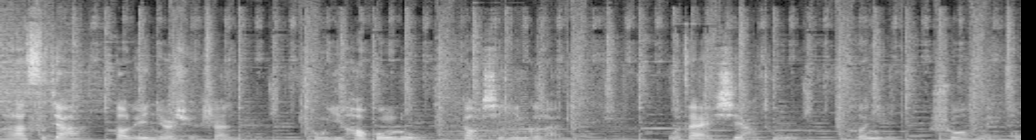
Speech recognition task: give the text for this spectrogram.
阿拉斯加到雷尼尔雪山，从一号公路到新英格兰，我在西雅图和你说美国。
